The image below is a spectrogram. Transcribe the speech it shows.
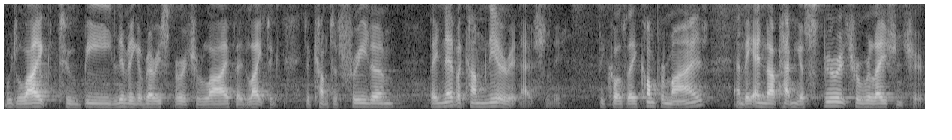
would like to be living a very spiritual life, they'd like to, to come to freedom, they never come near it, actually, because they compromise and they end up having a spiritual relationship.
